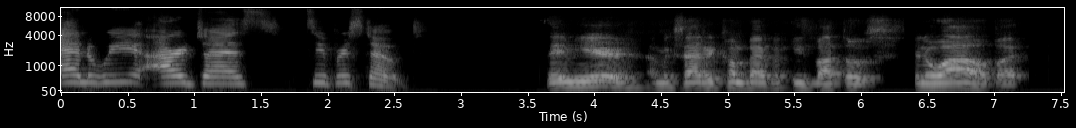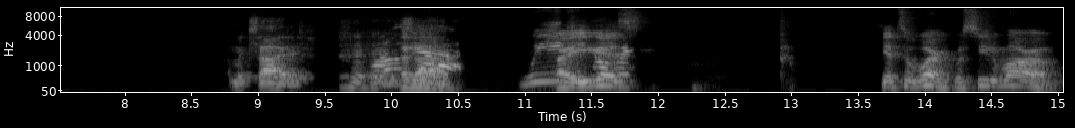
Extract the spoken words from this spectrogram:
and we are just super stoked. Same here. I'm excited to come back with these vatos. It's been a while, but I'm excited. Hell yeah. Yeah. We All right, you guys get to work. We'll see you tomorrow.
